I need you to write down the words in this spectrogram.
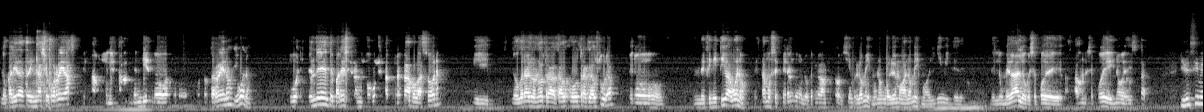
localidad de Ignacio Correa, están, vendiendo otros terrenos y bueno, tuvo el intendente, parece dando vueltas por acá, por la zona, y lograron otra, otra clausura, pero en definitiva, bueno, estamos esperando lo que hablábamos todos, siempre lo mismo, ¿no? Volvemos a lo mismo, el límite de, del humedal, lo que se puede, a dónde se puede y no visitar. Y decime,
